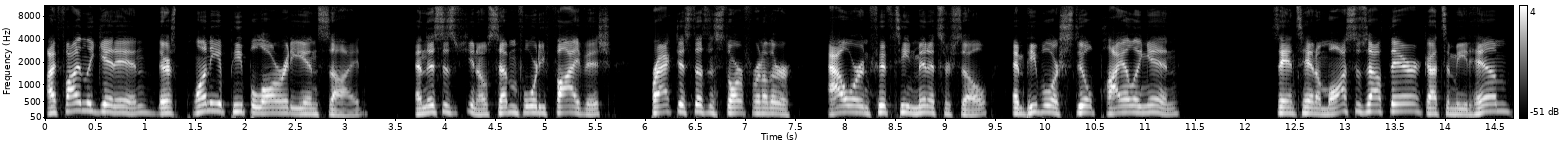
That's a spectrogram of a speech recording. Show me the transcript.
I finally get in. There's plenty of people already inside and this is, you know, 745-ish. Practice doesn't start for another hour and 15 minutes or so, and people are still piling in. Santana Moss was out there, got to meet him.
